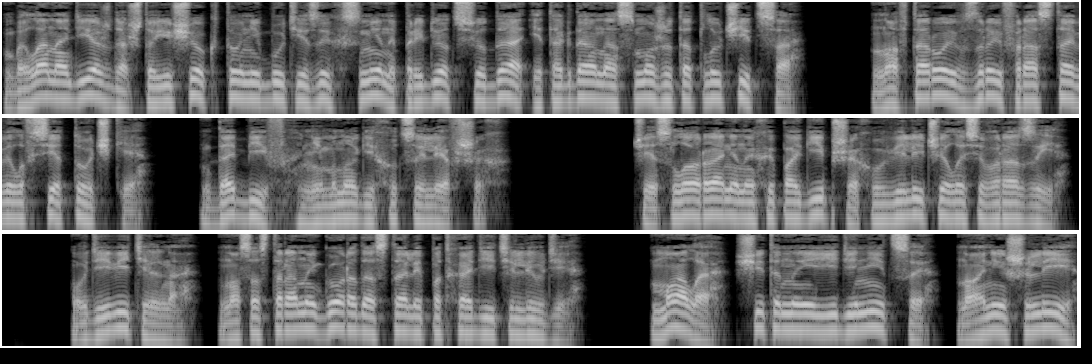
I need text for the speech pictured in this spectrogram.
Была надежда, что еще кто-нибудь из их смены придет сюда, и тогда она сможет отлучиться. Но второй взрыв расставил все точки, добив немногих уцелевших. Число раненых и погибших увеличилось в разы. Удивительно, но со стороны города стали подходить люди. Мало, считанные единицы, но они шли,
